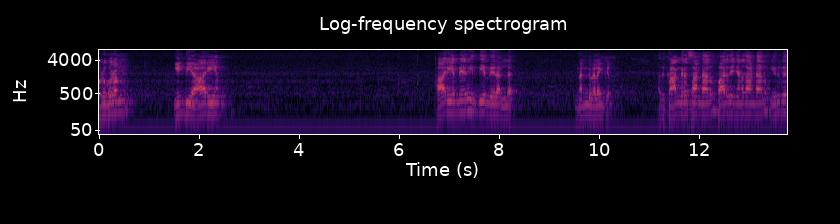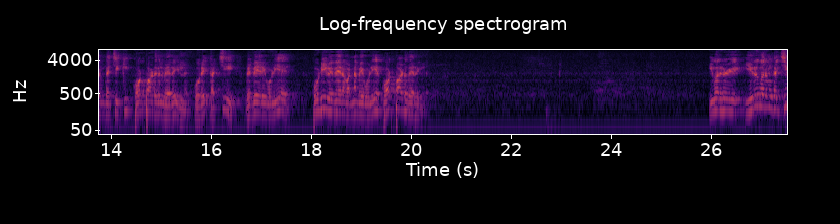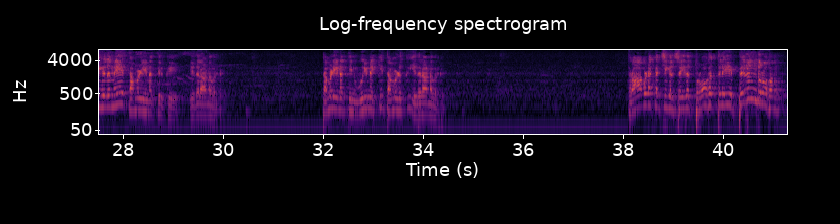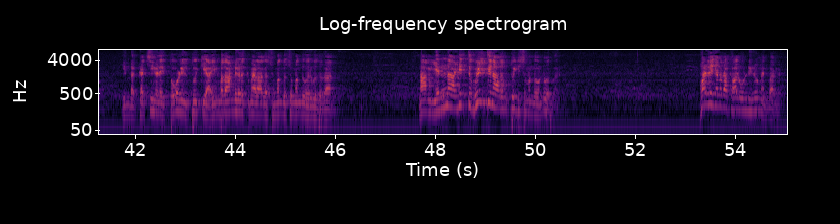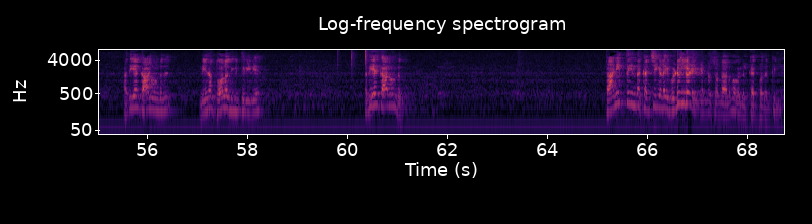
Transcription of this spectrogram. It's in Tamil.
ஒருபுறம் இந்திய ஆரியம் ஆரியம் வேறு இந்தியம் வேறு அல்ல. நன்கு விளங்கல் அது காங்கிரஸ் ஆண்டாலும் பாரதிய ஜனதா ஆண்டாலும் இருவேறும் கட்சிக்கு கோட்பாடுகள் வேற இல்லை. ஒரே கட்சி வெவ்வேறு ஒழிய கொடி வெவ்வேறு வண்ணமே ஒழிய கோட்பாடு வேறு இல்லை. இவர்கள் இருவரும் கட்சிகளுமே தமிழ் இனத்திற்கு எதிரானவர்கள். தமிழ் இனத்தின் உரிமைக்கு தமிழுக்கு எதிரானவர்கள். திராவிட கட்சிகள் செய்த துரோகத்திலேயே பெருந்துரோகம் இந்த கட்சிகளை தோளில் தூக்கி ஐம்பது ஆண்டுகளுக்கு மேலாக சுமந்து சுமந்து வருவதுதான். நாம் என்ன அடித்து வீழ்த்தினாலும் தூக்கி சுமந்து கொண்டு வருவார் பாரதிய ஜனதா கால் ஒன்றிலும் என்பார்கள். அது ஏன் கால் உண்டுது? நீ தான் தோலதிக்கு திரியே அது ஏன் கால் உண்டுது? தனித்து இந்த கட்சிகளை விடுங்கள் என்று சொன்னாலும் அவர்கள் கேட்பதற்கு இல்லை.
